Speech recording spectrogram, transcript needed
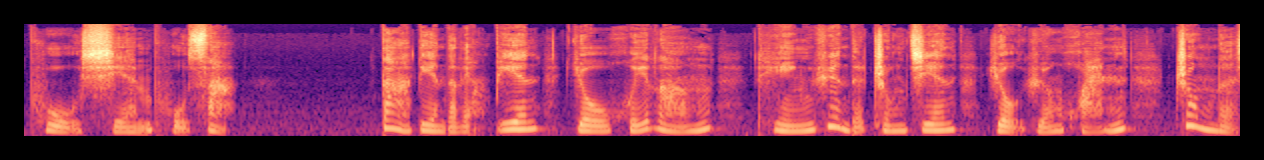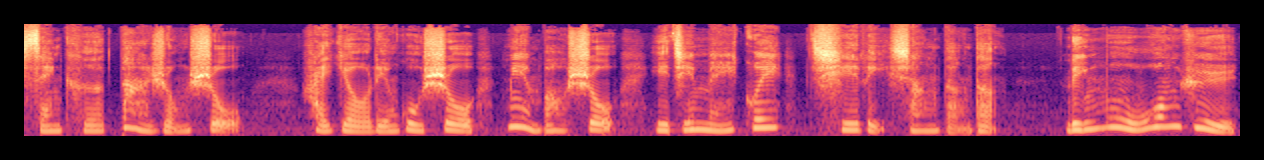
普贤菩萨。大殿的两边有回廊，庭院的中间有圆环，种了三棵大榕树，还有莲雾树、面包树以及玫瑰、七里香等等，林木蓊郁，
